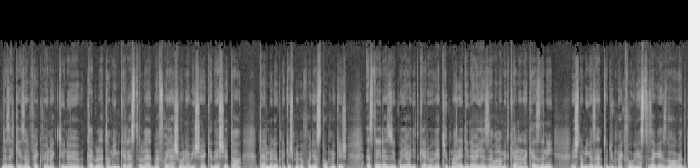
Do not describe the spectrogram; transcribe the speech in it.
de ez egy kézenfekvőnek tűnő terület, amin keresztül lehet befolyásolni a viselkedését a termelőknek is, meg a fogyasztóknak is. Ezt érezzük, ugye, hogy itt kerülgetjük már egy ide, hogy ezzel valamit kellene kezdeni, és nem igazán tudjuk megfogni ezt az egész dolgot.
